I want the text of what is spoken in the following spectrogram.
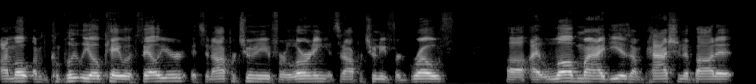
i'm i'm completely okay with failure. It's an opportunity for learning. It's an opportunity for growth. Uh, i love my ideas. I'm passionate about it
